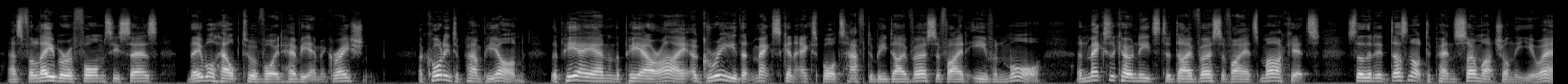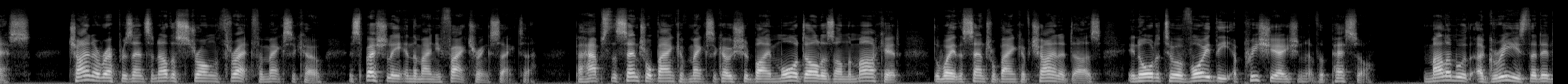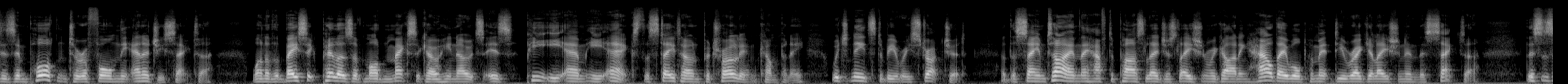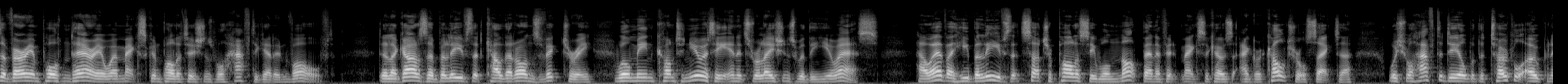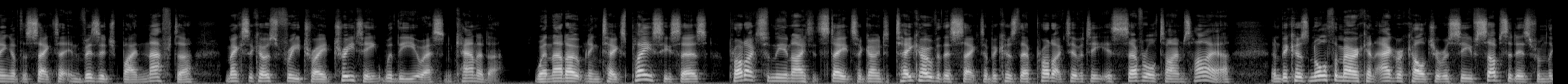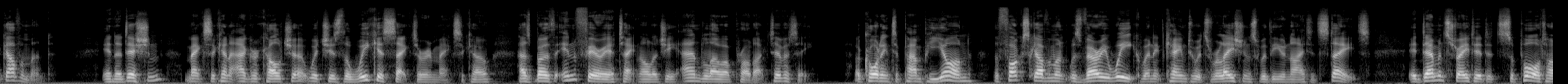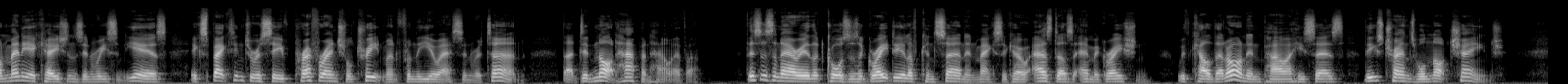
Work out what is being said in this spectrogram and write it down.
As for labour reforms, he says, they will help to avoid heavy emigration. According to Pampillon, the PAN and the PRI agree that Mexican exports have to be diversified even more, and Mexico needs to diversify its markets so that it does not depend so much on the US. China represents another strong threat for Mexico, especially in the manufacturing sector. Perhaps the Central Bank of Mexico should buy more dollars on the market, the way the Central Bank of China does, in order to avoid the appreciation of the peso. Malamud agrees that it is important to reform the energy sector. One of the basic pillars of modern Mexico, he notes, is PEMEX, the state owned petroleum company, which needs to be restructured. At the same time, they have to pass legislation regarding how they will permit deregulation in this sector. This is a very important area where Mexican politicians will have to get involved. De la Garza believes that Calderon's victory will mean continuity in its relations with the US. However, he believes that such a policy will not benefit Mexico's agricultural sector, which will have to deal with the total opening of the sector envisaged by NAFTA, Mexico's free trade treaty with the US and Canada. When that opening takes place, he says, products from the United States are going to take over this sector because their productivity is several times higher and because North American agriculture receives subsidies from the government. In addition, Mexican agriculture, which is the weakest sector in Mexico, has both inferior technology and lower productivity. According to Pampillon, the Fox government was very weak when it came to its relations with the United States. It demonstrated its support on many occasions in recent years, expecting to receive preferential treatment from the US in return. That did not happen, however. This is an area that causes a great deal of concern in Mexico, as does emigration. With Calderon in power, he says, these trends will not change.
